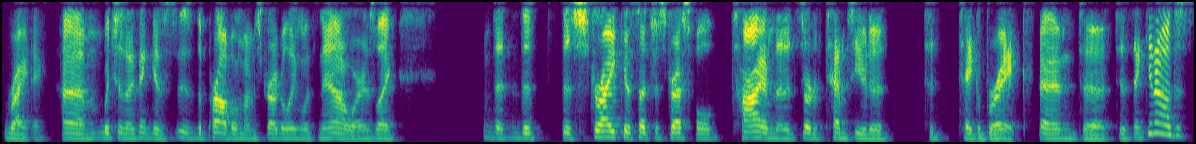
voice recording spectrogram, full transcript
writing um which is i think is is the problem i'm struggling with now whereas like the the the strike is such a stressful time that it sort of tempts you to to take a break and to to think, you know, I'll just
